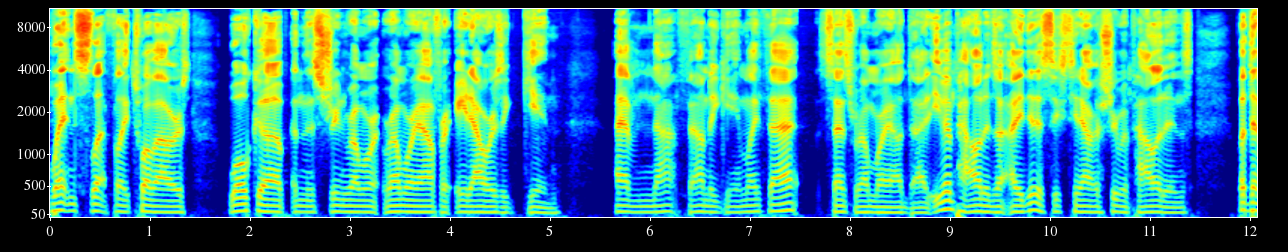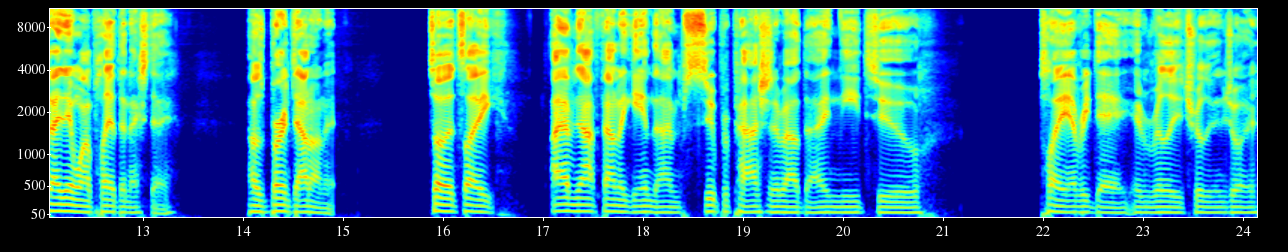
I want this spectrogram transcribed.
Went and slept for like 12 hours. Woke up and then streamed Realm, Realm Royale for eight hours again. I have not found a game like that since Realm Royale died. Even Paladins, I did a 16 hour stream of Paladins, but then I didn't want to play it the next day. I was burnt out on it. So it's like I have not found a game that I'm super passionate about that I need to play every day and really truly enjoy.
